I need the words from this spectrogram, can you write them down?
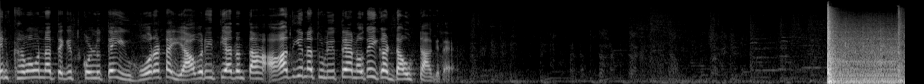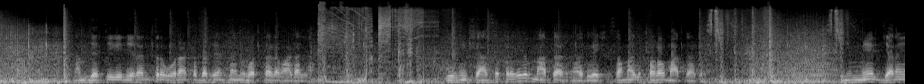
ಏನು ಕ್ರಮವನ್ನ ತೆಗೆದುಕೊಳ್ಳುತ್ತೆ, ಈ ಹೋರಾಟ ಯಾವ ರೀತಿಯಾದಂತಹ ಆದಿಯನ್ನ ತುಳಿಯುತ್ತೆ ಅನ್ನೋದೇ ಈಗ ಡೌಟ್ ಆಗಿದೆ. ನಮ್ಮ ಜೊತೆಗೆ ನಿರಂತರ ಹೋರಾಟ ಬರ್ರಿ ಅಂತ ನಾನು ಒತ್ತಡ ಮಾಡಲ್ಲ. ಈಗ ನೀವು ಶಾಸಕರಾಗಿದ್ರೆ ಮಾತಾಡೋಣ ಅಧಿವೇಶನ ಸಮಾಜ ಪರ ಮಾತಾಡಿ ನಿಮ್ಮ ಮೇಲೆ ಜನ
